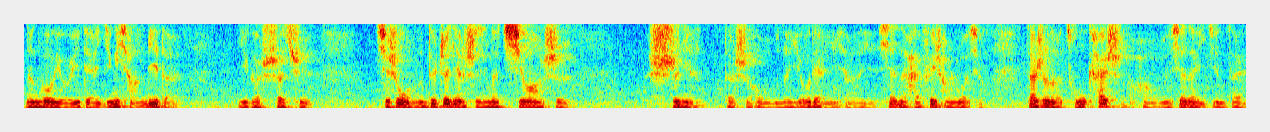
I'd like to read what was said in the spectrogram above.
能够有一点影响力的一个社区？其实我们对这件事情的期望是，十年的时候我们能有点影响力，现在还非常弱小。但是呢，从开始的话，我们现在已经在。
